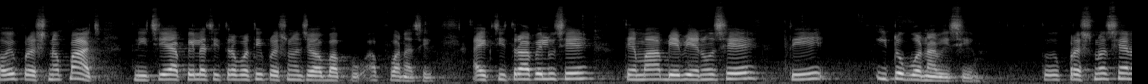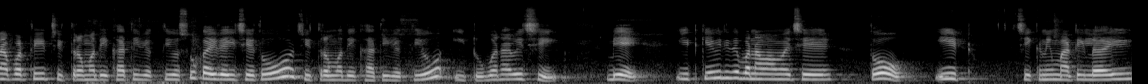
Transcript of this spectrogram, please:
હવે પ્રશ્ન પાંચ. નીચે આપેલા ચિત્ર પરથી પ્રશ્નનો જવાબ આપવો, આપવાના છે. આ એક ચિત્ર આપેલું છે, તેમાં બે બહેનો છે, તે ઈંટો બનાવે છે. તો પ્રશ્ન છે એના પરથી, ચિત્રમાં દેખાતી વ્યક્તિઓ શું કરી રહી છે? તો ચિત્રમાં દેખાતી વ્યક્તિઓ ઈંટો બનાવે છે. બે, ઈંટ કેવી રીતે બનાવવામાં આવે છે? તો ઈંટ ચીકણી માટી લઈ,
